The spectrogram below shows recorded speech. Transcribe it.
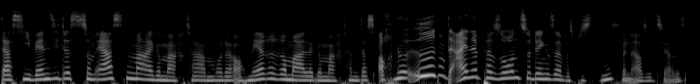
dass sie, wenn sie das zum ersten Mal gemacht haben oder auch mehrere Male gemacht haben, dass auch nur irgendeine Person zu denen gesagt hat, was bist du für ein asoziales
